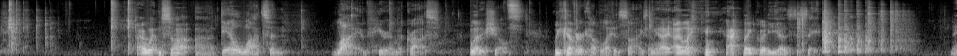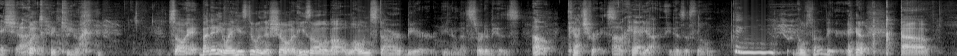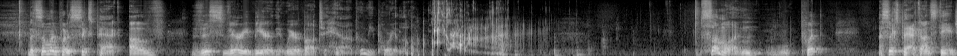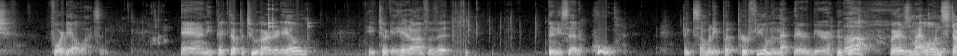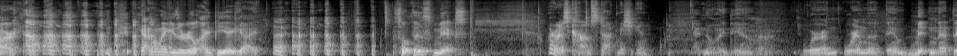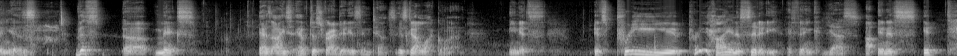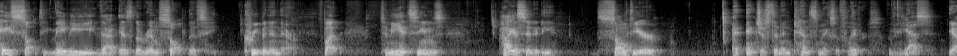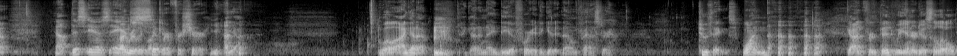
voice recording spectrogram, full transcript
I went and saw uh, Dale Watson live here in La Crosse. What a show! We cover a couple of his songs. I mean, I, I like I like what he has to say. Nice shot. But thank you. So, I, but anyway, he's doing this show, and he's all about Lone Star beer. You know, that's sort of his oh, catchphrase. Okay. Yeah, he does this little ding, Lone Star beer. uh, but someone put a six pack of this very beer that we're about to have. Let me pour you a little. Someone put a six pack on stage for Dale Watson. And he picked up a two hearted ale. He took a hit off of it. Then he said, Whew, I think somebody put perfume in that there beer. Where's my Lone Star? I don't think he's a real IPA guy. so this mix, where is Comstock, Michigan? I have no idea where in where in the damn mitten that thing is. This uh, mix, as I have described it, is intense. It's got a lot going on. I mean, it's it's pretty pretty high in acidity, I think. Yes. Uh, and it's it tastes salty. Maybe that is the rim salt that's creeping in there. But to me, it seems high acidity, saltier, and just an intense mix of flavors. I mean, Yes. yeah, Now this is a I really like sipper it. for sure. Yeah. yeah. Well, I got a I got an idea for you to get it down faster. Two things. One, God forbid we introduce a little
